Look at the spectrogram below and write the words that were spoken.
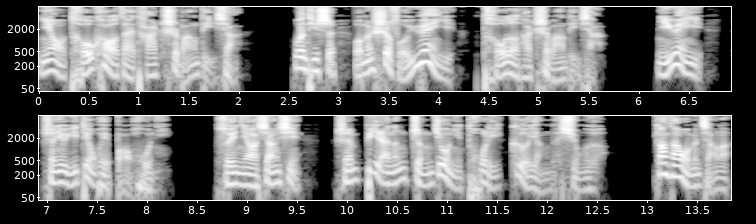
你要投靠在他翅膀底下。问题是我们是否愿意投到他翅膀底下？你愿意，神就一定会保护你。所以你要相信，神必然能拯救你脱离各样的凶恶。刚才我们讲了，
